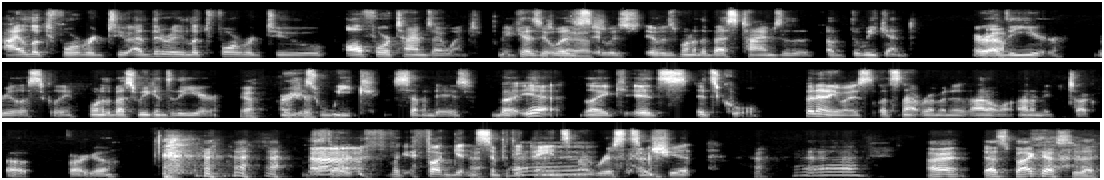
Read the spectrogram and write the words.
I looked forward to. I literally looked forward to all four times I went because it was it was it was one of the best times of the of the weekend or Yeah. of the year. Realistically, one of the best weekends of the year, yeah or guess week, seven days. But yeah, like it's it's cool. But anyways, let's not reminisce. I don't. I don't need to talk about Fargo. Start fucking, fucking getting sympathy pains in my wrists and shit. all right that's the podcast today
